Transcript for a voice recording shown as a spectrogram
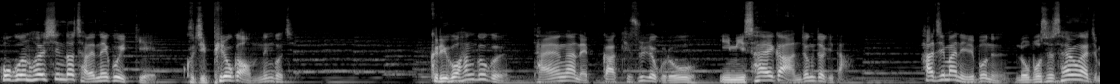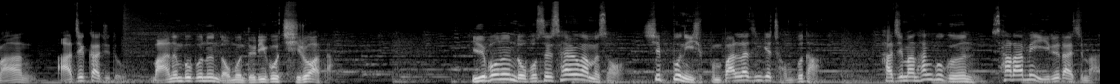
혹은 훨씬 더 잘해내고 있기에 굳이 필요가 없는 거지. 그리고 한국은 다양한 앱과 기술력으로 이미 사회가 안정적이다. 하지만 일본은 로봇을 사용하지만 아직까지도 많은 부분은 너무 느리고 지루하다. 일본은 로봇을 사용하면서 10분, 20분 빨라진 게 전부다. 하지만 한국은 사람이 일을 하지만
